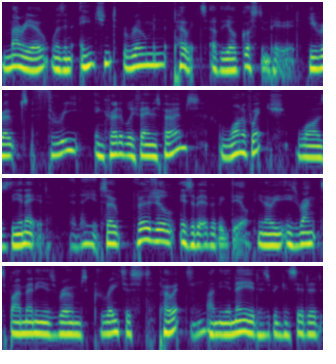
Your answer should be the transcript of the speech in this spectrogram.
Mario was an ancient Roman poet of the Augustan period. He wrote three incredibly famous poems, one of which was the Aeneid. Aeneid. So Virgil is a bit of a big deal. You know, he's ranked by many as Rome's greatest poet, Mm. and the Aeneid has been considered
